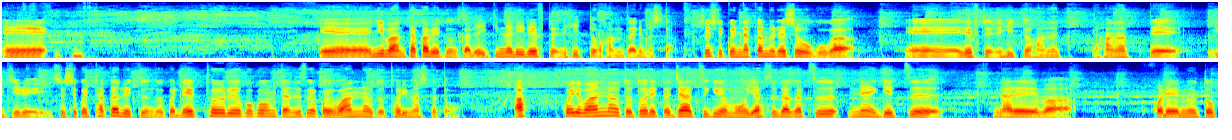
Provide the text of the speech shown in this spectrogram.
えー、えー、2番高部君からいきなりレフトへのヒットを放たれました。そしてこれ中村翔吾が、えー、レフトへのヒットを放って、一塁。そしてこれ高部君がこれレ盗塁をここを見たんですが、これワンアウト取りましたと。あ、これでワンアウト取れた。じゃあ次はもう安田がつ、ね、ゲッなれれば、これ無得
